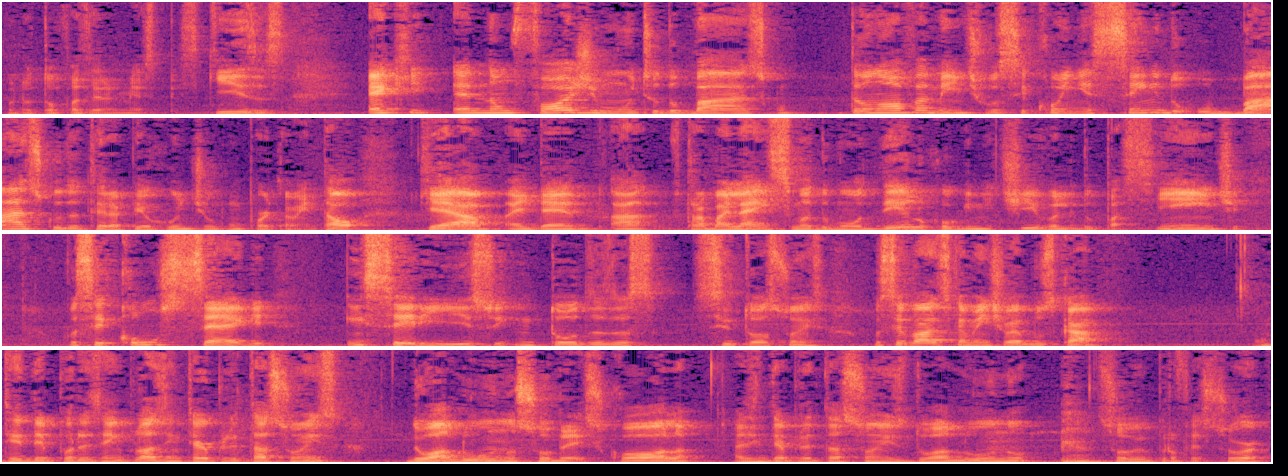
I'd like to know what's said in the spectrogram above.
quando eu estou fazendo minhas pesquisas, é que é, não foge muito do básico. Então, novamente, você conhecendo o básico da terapia cognitivo comportamental, que é a, a ideia de trabalhar em cima do modelo cognitivo ali do paciente, você consegue inserir isso em todas as situações. Você basicamente vai buscar entender, por exemplo, as interpretações do aluno sobre a escola, as interpretações do aluno sobre o professor,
